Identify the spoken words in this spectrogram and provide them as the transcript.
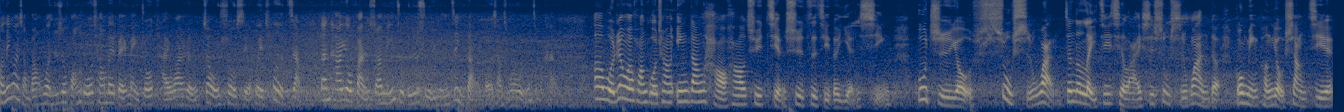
呃，另外想帮问，就是黄国昌被北美洲台湾人教授协会特奖，但他又反酸民主不是属于民进党的，想请问委员怎么看？呃，我认为黄国昌应当好好去检视自己的言行，不只有数十万，真的累积起来是数十万的公民朋友上街，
